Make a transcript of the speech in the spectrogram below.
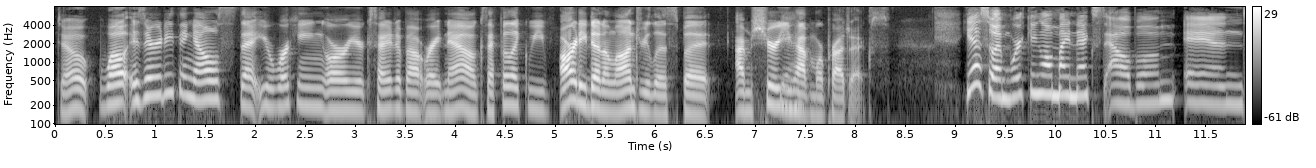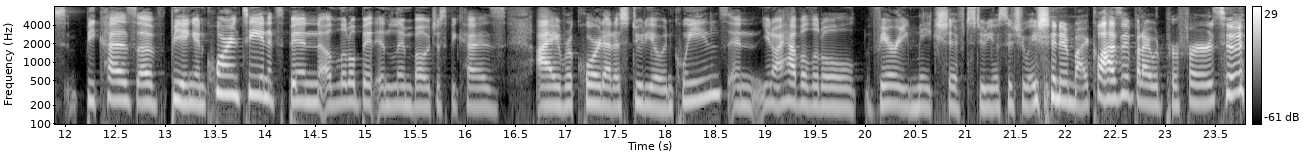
Dope. Well, is there anything else that you're working or you're excited about right now? Because I feel like we've already done a laundry list, but I'm sure you have more projects yeah, so I'm working on my next album. And because of being in quarantine, it's been a little bit in limbo just because I record at a studio in Queens. And, you know, I have a little very makeshift studio situation in my closet, but I would prefer to,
